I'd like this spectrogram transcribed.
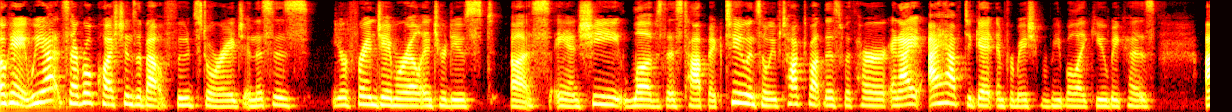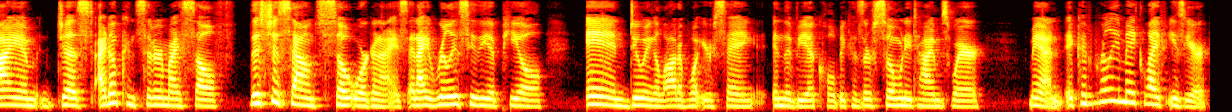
Okay, we got several questions about food storage, and this is your friend Jamerrill introduced us and she loves this topic too. And so we've talked about this with her. And I I have to get information from people like you because I am just I don't consider myself this just sounds so organized. And I really see the appeal in doing a lot of what you're saying in the vehicle because there's so many times where man it could really make life easier.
